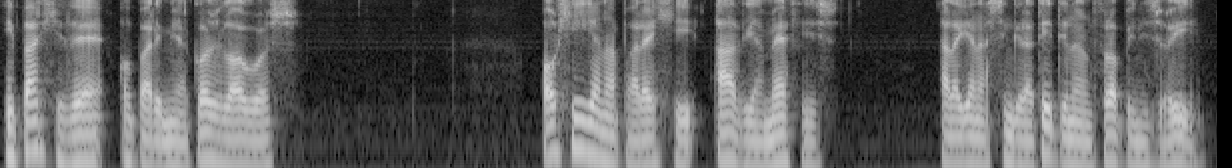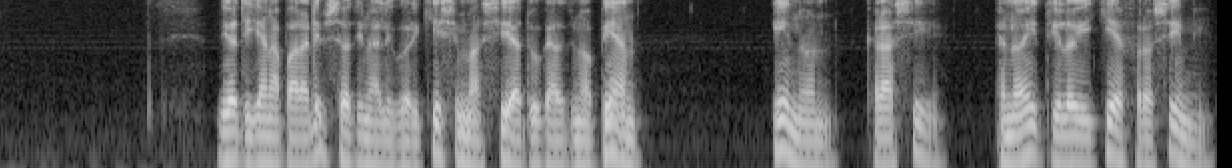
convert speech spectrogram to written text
Υπάρχει δε ο παροιμιακός λόγος όχι για να παρέχει άδεια μέθης αλλά για να συγκρατεί την ανθρώπινη ζωή διότι για να παραλείψω την αλληγορική σημασία του κατά την οποία ίνον, κρασί, εννοεί τη λογική εφροσύνη.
